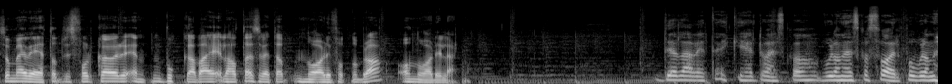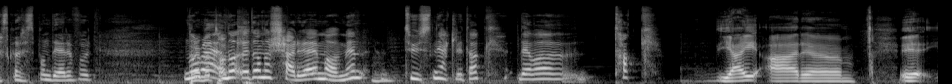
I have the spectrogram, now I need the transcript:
som jeg vet at hvis folk har enten booka deg eller hatt deg, så vet jeg at nå har de fått noe bra, og nå har de lært noe. Det der vet jeg ikke helt hva jeg skal, hvordan jeg skal svare på, hvordan jeg skal respondere. For nå, ble, nå, vet du, nå skjelver jeg i magen min. Tusen hjertelig takk. Det var Takk. Jeg er eh, eh,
